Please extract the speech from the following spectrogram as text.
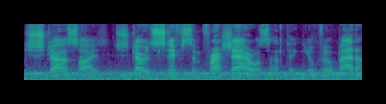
Just go outside. Just go and sniff some fresh air or something. You'll feel better.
